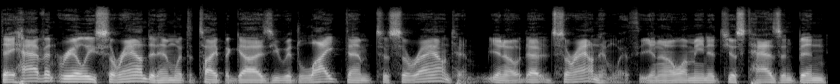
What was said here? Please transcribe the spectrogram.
They haven't really surrounded him with the type of guys you would like them to surround him, you know, that surround him with, you know. I mean, it just hasn't been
